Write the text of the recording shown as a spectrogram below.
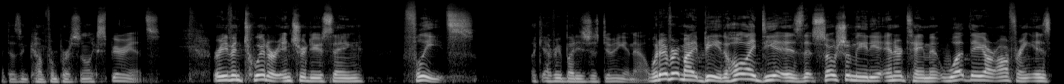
That doesn't come from personal experience. Or even Twitter introducing fleets like everybody's just doing it now. Whatever it might be, the whole idea is that social media, entertainment, what they are offering is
